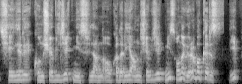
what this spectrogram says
şeyleri konuşabilecek miyiz filan o kadar iyi anlaşabilecek miyiz ona göre bakarız deyip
